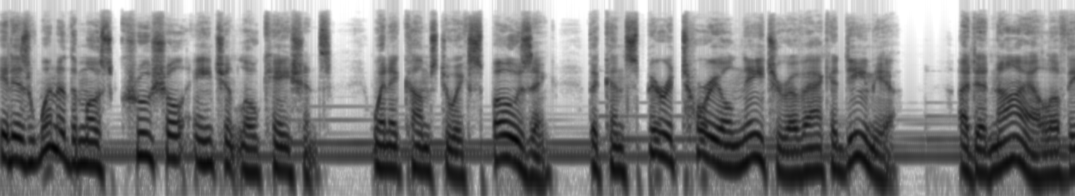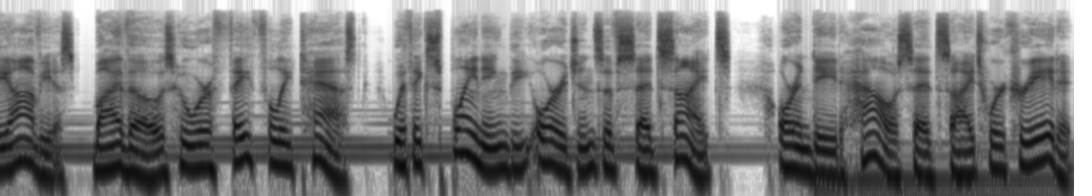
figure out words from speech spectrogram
It is one of the most crucial ancient locations when it comes to exposing the conspiratorial nature of academia, a denial of the obvious by those who were faithfully tasked with explaining the origins of said sites, or indeed how said sites were created.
